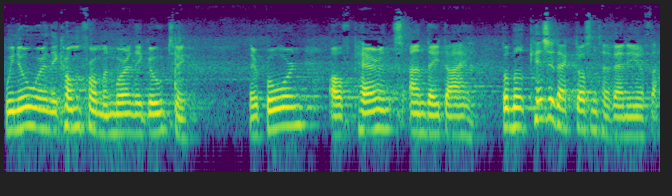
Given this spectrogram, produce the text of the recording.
We know where they come from and where they go to. They're born of parents and they die. But Melchizedek doesn't have any of that.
